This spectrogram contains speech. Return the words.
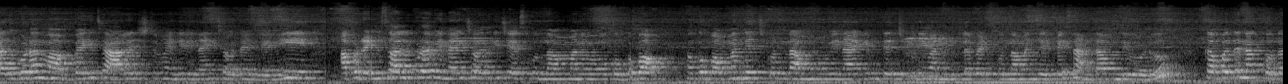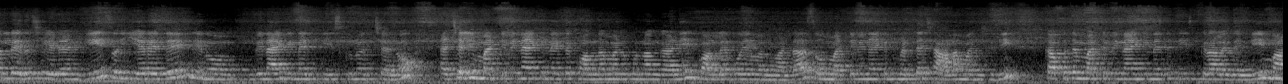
అది కూడా మా అబ్బాయికి చాలా ఇష్టమండి వినాయక చవితి అంటేని. అప్పుడు రెండు సార్లు కూడా వినాయక చవితికి చేసుకుందాం మనం ఒక బొమ్మ ఒక బొమ్మను తెచ్చుకుందాము వినాయకుని తెచ్చుకుని మనం ఇంట్లో పెట్టుకుందాం అని చెప్పేసి అంటా ఉండేవాడు. కాకపోతే నాకు కుదరలేదు చేయడానికి. సో ఇయర్ అయితే నేను వినాయకుని అయితే తీసుకుని వచ్చాను. యాక్చువల్లీ మట్టి వినాయకుని అయితే కొందాం అనుకున్నాం కానీ కొనలేకపోయామన్నమాట. సో మట్టి వినాయకుని పెడితే చాలా మంచిది. కాకపోతే మట్టి వినాయకుని అయితే తీసుకురాలేదండి. మా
